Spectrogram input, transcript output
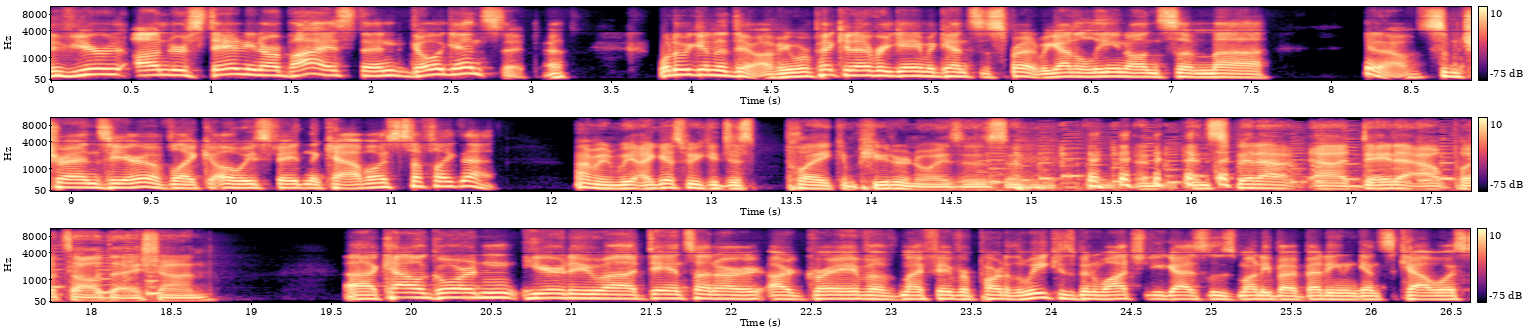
if you're understanding our bias, then go against it. Uh, What are we gonna do? I mean, we're picking every game against the spread. We got to lean on some, uh, you know, some trends here of like always fading the Cowboys, stuff like that. I mean, we I guess we could just play computer noises and and, and, and spit out uh, data outputs all day, Sean. Uh, Kyle Gordon here to uh, dance on our our grave of my favorite part of the week has been watching you guys lose money by betting against the Cowboys.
